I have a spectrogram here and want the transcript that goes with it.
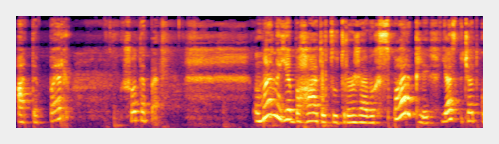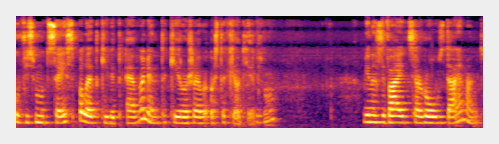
А тепер, що тепер? У мене є багато тут рожевих спарклів. Я спочатку візьму цей з палетки від Evelyn, такий рожевий, ось такий от я візьму. Він називається Rose Diamond.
